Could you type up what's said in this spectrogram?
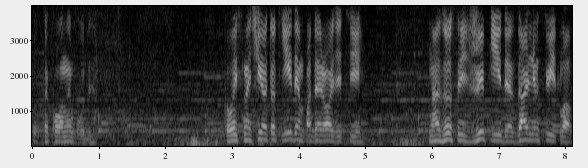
Тут такого не буде. Колись вночі тут їдемо по дорозі цій. Назустріч джип їде з дальнім світлом.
